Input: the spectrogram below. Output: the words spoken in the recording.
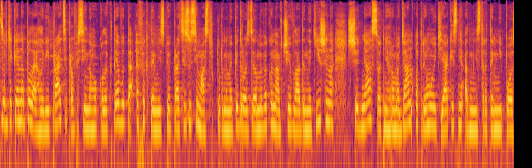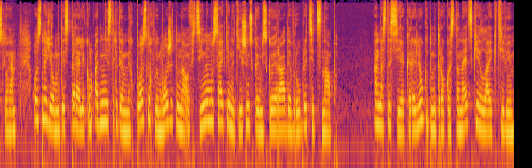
Завдяки наполегливій праці професійного колективу та ефективній співпраці з усіма структурними підрозділами виконавчої влади Нетішина щодня сотні громадян отримують якісні адміністративні послуги. Ознайомитись з переліком адміністративних послуг ви можете на офіційному сайті Нетішинської міської ради в рубриці ЦНАП. Анастасія Кирилюк, Дмитро Костанецький, Лайк ТІВІ.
